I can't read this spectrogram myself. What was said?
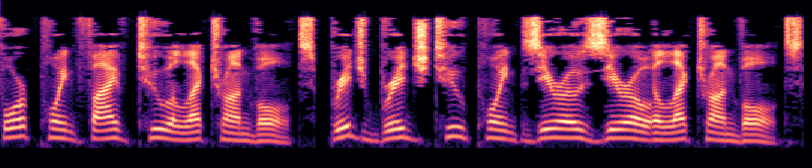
4.52 electron volts, bridge bridge 2.00 electron volts,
